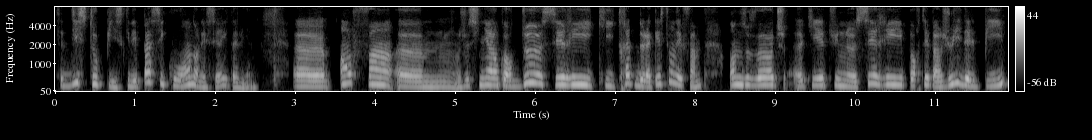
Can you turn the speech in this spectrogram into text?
cette dystopie, ce qui n'est pas si courant dans les séries italiennes. Euh, enfin, je signale encore deux séries qui traitent de la question des femmes. On the Verge, qui est une série portée par Julie Delpy,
